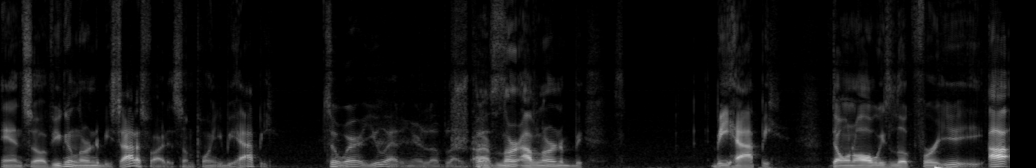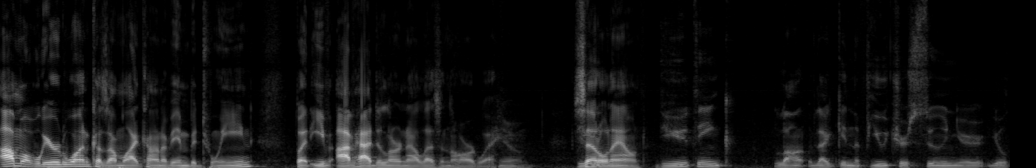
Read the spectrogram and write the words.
And so, if you can learn to be satisfied at some point, you'll be happy. So where are you at in your love life? I've learned. I've learned to be be happy. Don't always look for you. I, I'm a weird one because I'm like kind of in between. But even, I've had to learn that lesson the hard way. Yeah. Do Settle you- down. Do you think long like in the future soon you're you'll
